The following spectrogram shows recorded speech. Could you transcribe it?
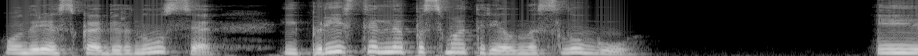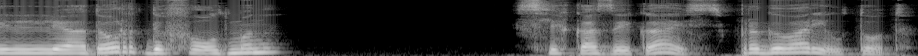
Он резко обернулся и пристально посмотрел на слугу. «И Леодор де Фолдман?» Слегка заикаясь, проговорил тот.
